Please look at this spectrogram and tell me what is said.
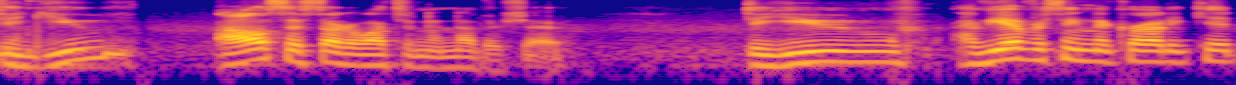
did you? I also started watching another show. Do you have you ever seen The Karate Kid?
